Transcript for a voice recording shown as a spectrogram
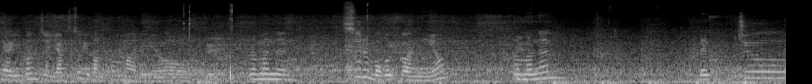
제가 이번 주에 약속이 많단 말이에요. 네. 그러면은 술을 먹을 거 아니에요? 그러면은 맥주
